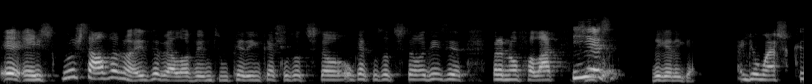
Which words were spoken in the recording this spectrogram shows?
é, é isto que nos salva, não é, Isabel? Ouvimos um bocadinho o que é que os outros estão, o que é que os outros estão a dizer, para não falar. E é... Diga, diga eu acho que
